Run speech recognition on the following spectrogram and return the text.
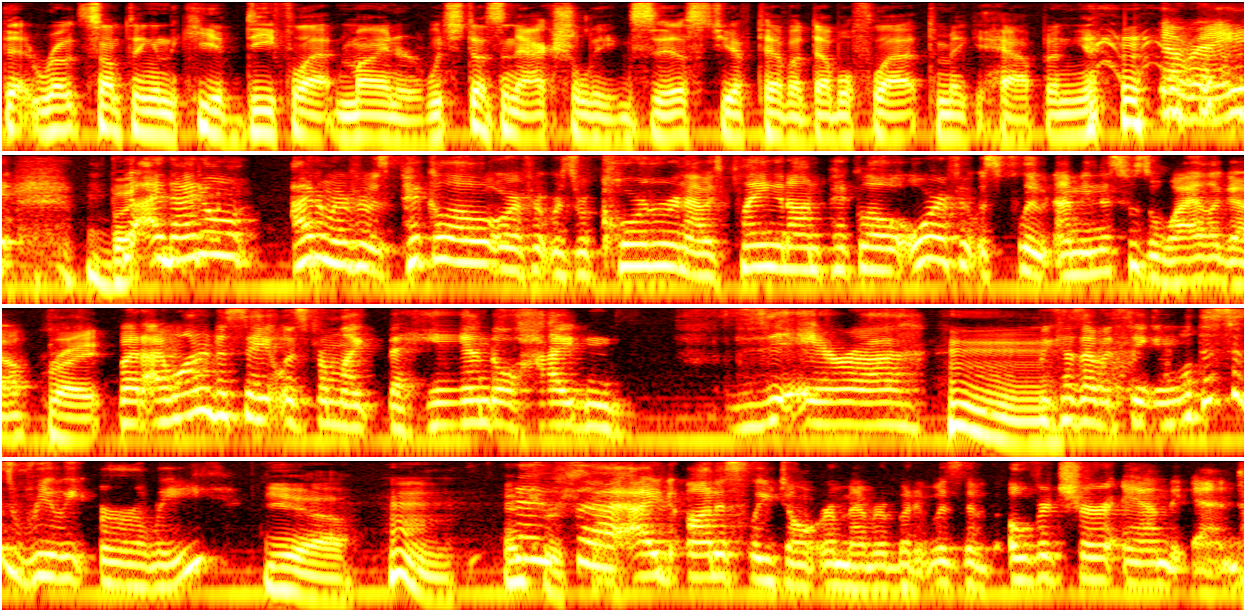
that wrote something in the key of D flat minor, which doesn't actually exist. You have to have a double flat to make it happen. You know? Yeah, right. But- Yeah, and I don't, I don't remember if it was piccolo or if it was recorder and I was playing it on piccolo or if it was flute. I mean, this was a while ago. right. But I wanted to say it was from like the Handel Haydn era Hmm. because I was thinking, well, this is really early. Yeah. Hmm. Uh, Interesting. I honestly don't remember, but it was the overture and the end.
